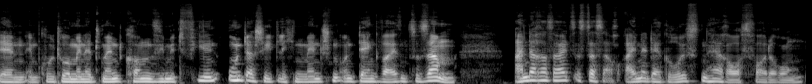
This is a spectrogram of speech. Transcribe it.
denn im Kulturmanagement kommen sie mit vielen unterschiedlichen Menschen und Denkweisen zusammen. Andererseits ist das auch eine der größten Herausforderungen.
